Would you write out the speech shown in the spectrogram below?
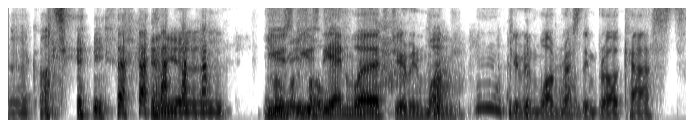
Uh, can't see any, any um, Used, Oh, used the N word during one during one wrestling broadcast.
